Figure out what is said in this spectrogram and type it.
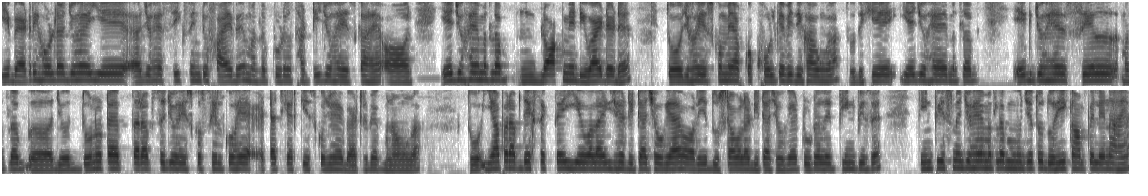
ये बैटरी होल्डर जो है, ये जो है सिक्स इंटू फाइव है मतलब टोटल थर्टी जो है इसका है और ये जो है मतलब ब्लॉक में डिवाइडेड है। तो जो है इसको मैं आपको खोल के भी दिखाऊँगा। तो देखिए, ये जो है मतलब एक जो है सेल मतलब जो दोनों टाइप तरफ़ से जो है इसको सेल को है अटैच करके इसको जो है बैटरी बैक बनाऊँगा। तो यहाँ पर आप देख सकते हैं, ये वाला एक जो है डिटैच हो गया है और ये दूसरा वाला डिटैच हो गया है। टोटल ये तीन पीस है। तीन पीस में जो है मतलब मुझे तो दो ही काम पे लेना है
